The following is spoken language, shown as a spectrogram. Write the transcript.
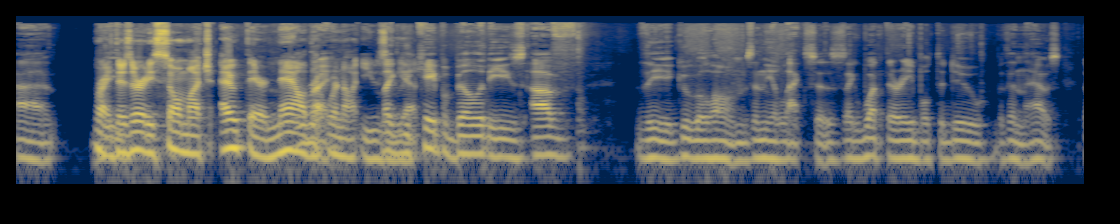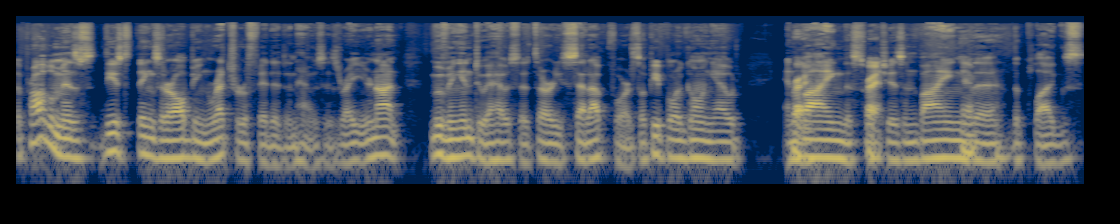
uh, right the- there's already so much out there now that Right. we're not using like yet the capabilities of the Google Homes and the Alexas, like what they're able to do within the house. The problem is these things are all being retrofitted in houses, right? You're not moving into a house that's already set up for it. So people are going out and Right. buying the Right. switches and buying the the plugs.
